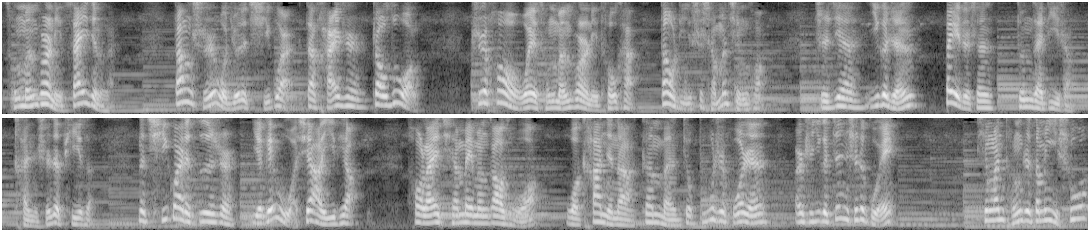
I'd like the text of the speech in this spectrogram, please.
从门缝里塞进来。当时我觉得奇怪，但还是照做了。之后我也从门缝里偷看，到底是什么情况？只见一个人背着身蹲在地上啃食着披萨。那奇怪的姿势也给我吓了一跳。后来前辈们告诉我，我看见的根本就不是活人，而是一个真实的鬼。听完同志这么一说，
